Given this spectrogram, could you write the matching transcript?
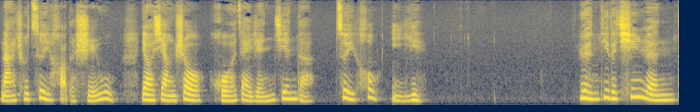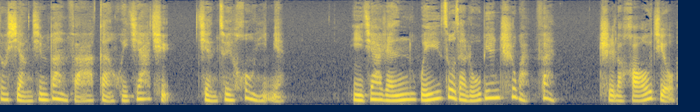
拿出最好的食物，要享受活在人间的最后一夜。远地的亲人都想尽办法赶回家去见最后一面。一家人围坐在炉边吃晚饭，吃了好久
